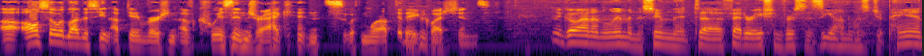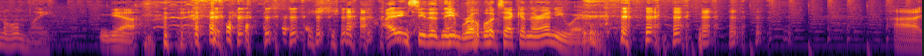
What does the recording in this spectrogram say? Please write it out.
Uh, also, would love to see an updated version of Quiz and Dragons with more up to date questions. I'm going to go out on a limb and assume that uh, Federation versus Zeon was Japan only. Yeah. I didn't see the name Robotech in there anywhere. Uh,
